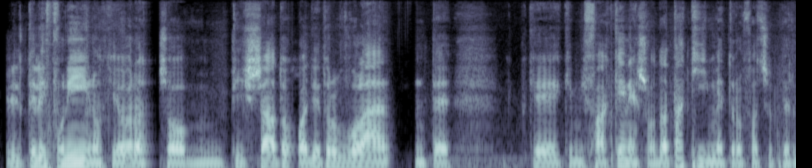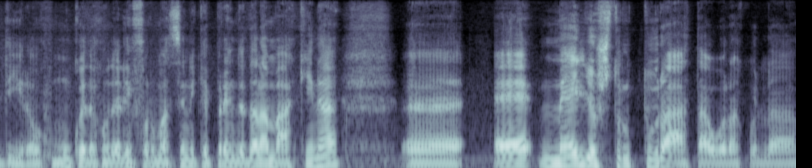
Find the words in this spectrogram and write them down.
per il telefonino che ora ho fissato qua dietro il volante che, che, mi fa, che ne so, da tachimetro faccio per dire, o comunque con delle informazioni che prende dalla macchina, eh, è meglio strutturata ora quella...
